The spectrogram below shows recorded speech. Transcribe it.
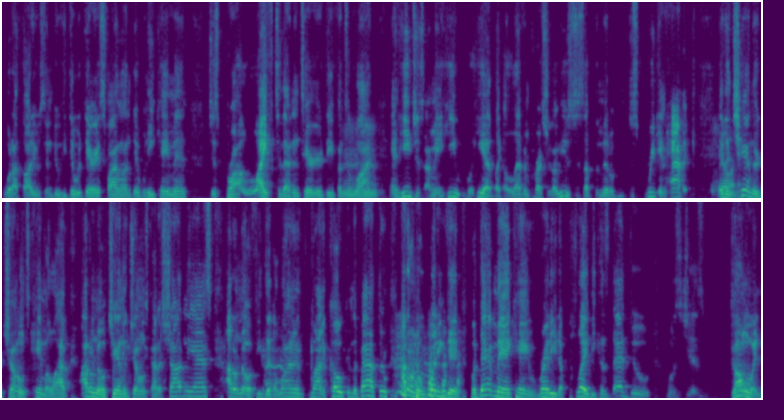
what I thought he was going to do. He did what Darius Philon did when he came in, just brought life to that interior defensive Mhm. line. And he just, I mean, he he had like 11 pressure. He was just up the middle, just wreaking havoc. And then Killing it. Chandler Jones came alive. I don't know if Chandler Jones got a shot in the ass. I don't know if he did a line of line of coke in the bathroom. I don't know what he did, but that man came ready to play because that dude was just going.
